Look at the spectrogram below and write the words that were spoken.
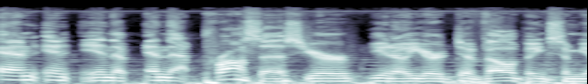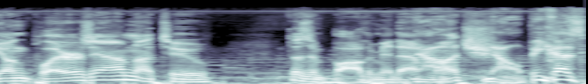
And in in the in that process, you're you know you're developing some young players. Yeah. I'm not too. Doesn't bother me that No, much. no, because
